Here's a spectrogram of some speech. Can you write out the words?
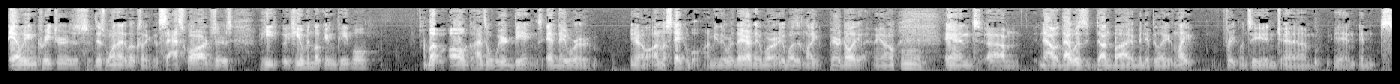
alien creatures. There's one that looks like a Sasquatch. There's he, human-looking people, but all kinds of weird beings, and they were you know, unmistakable. I mean, they were there. They weren't. It wasn't like pareidolia, you know. Mm. And um, now that was done by manipulating light frequency and, um, and, and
